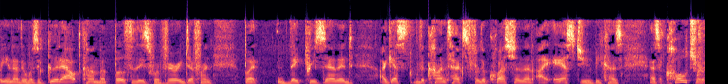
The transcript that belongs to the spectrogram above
you know, there was a good outcome, but both of these were very different. But they presented, I guess, the context for the question that I asked you because as a culture,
